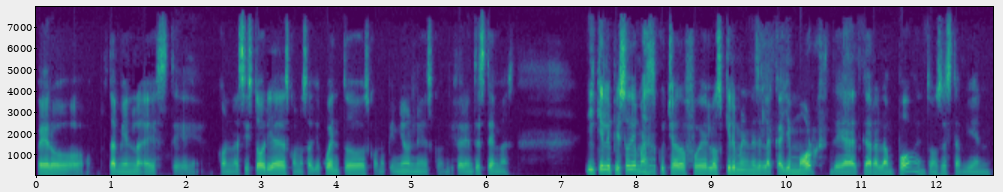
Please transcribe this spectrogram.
pero también este, con las historias, con los audiocuentos, con opiniones, con diferentes temas. Y que el episodio más escuchado fue Los crímenes de la calle Morgue de Edgar Allan Poe. Entonces también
